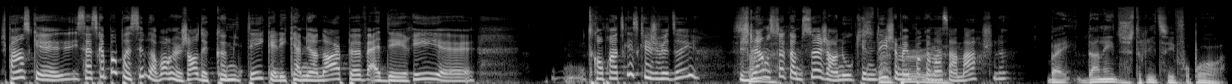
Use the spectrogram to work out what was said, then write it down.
je pense que ça serait pas possible d'avoir un genre de comité que les camionneurs peuvent adhérer. euh, tu comprends ce que je veux dire? Je lance ça comme ça, j'en ai aucune idée, je sais même pas comment euh, ça marche. Là. Ben, dans l'industrie, tu sais, il faut pas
